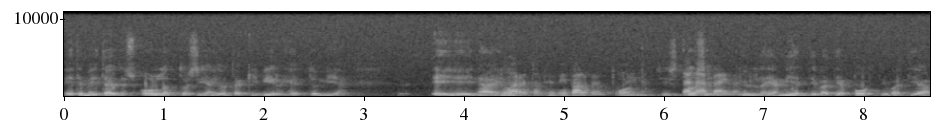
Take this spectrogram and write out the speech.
että me täytyisi olla tosiaan jotakin virheettömiä ei, ei näin. Nuoret on hyvin valveutuneita on, siis tänä tosi, päivänä. Kyllä, ja miettivät ja pohtivat. Ja,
